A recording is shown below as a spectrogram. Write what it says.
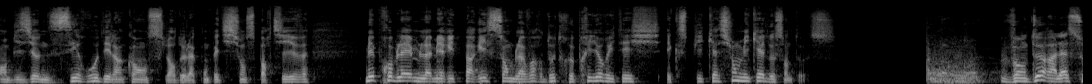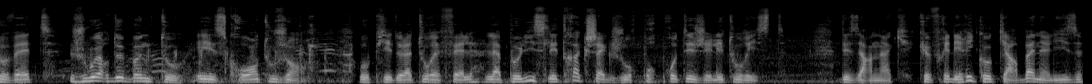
ambitionne zéro délinquance lors de la compétition sportive. Mais problème, la mairie de Paris semble avoir d'autres priorités. Explication Michael Dos Santos. Vendeurs à la sauvette, joueurs de bonneto et escrocs en tout genre. Au pied de la tour Eiffel, la police les traque chaque jour pour protéger les touristes. Des arnaques que Frédéric Ocard banalise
